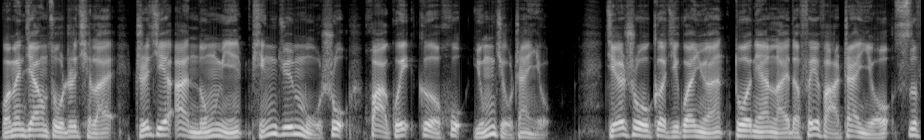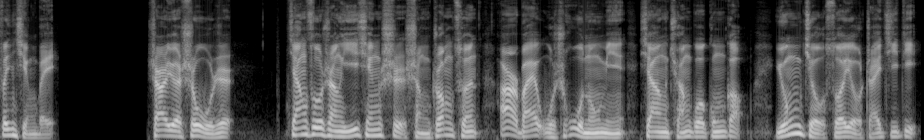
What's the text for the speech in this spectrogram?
我们将组织起来，直接按农民平均亩数划归各户永久占有。结束各级官员多年来的非法占有私分行为。十二月十五日，江苏省宜兴市省庄村二百五十户农民向全国公告永久所有宅基地，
